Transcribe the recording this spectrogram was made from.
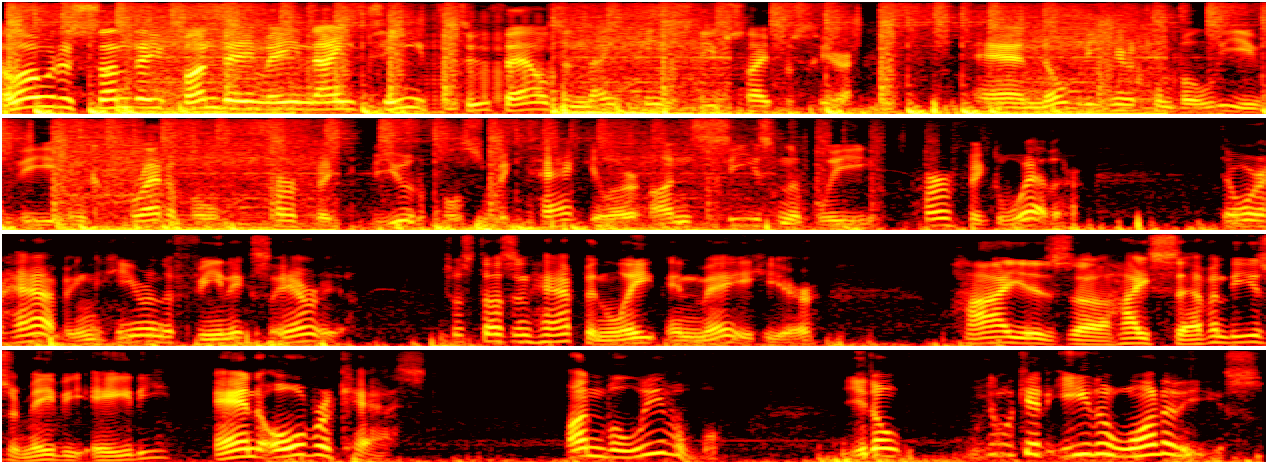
Hello, it is Sunday, Fun Day, May 19th, 2019. Steve Sipress here. And nobody here can believe the incredible, perfect, beautiful, spectacular, unseasonably perfect weather that we're having here in the Phoenix area. Just doesn't happen late in May here. High is uh, high 70s or maybe 80 and overcast. Unbelievable. You don't you don't get either one of these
